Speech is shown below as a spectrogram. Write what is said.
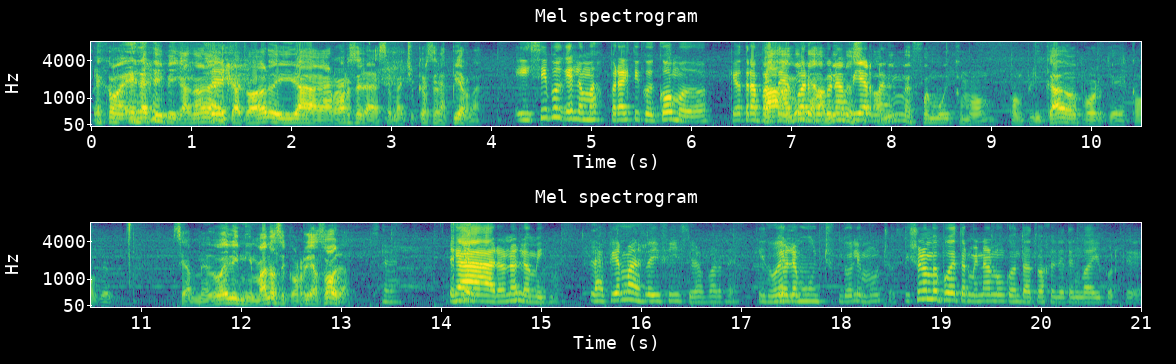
sí. Es, como, es la típica, ¿no? La Sí. del tatuador de ir a agarrarse, a machucarse las piernas. Y sí, porque es lo más práctico y cómodo que otra parte Ah, a, del me, cuerpo mí una me- pierna. a mí me fue muy como complicado porque como que, o sea, me duele y mi mano se corría sola. Sí. Claro, no es lo mismo. Las piernas es re difícil aparte. Y duele, mucho. Duele mucho. Y yo no me pude terminar nunca un tatuaje que tengo ahí porque.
